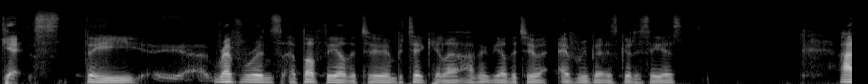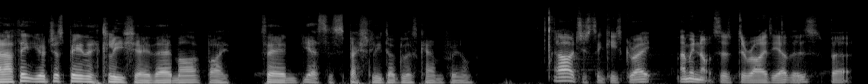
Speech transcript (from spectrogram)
gets the uh, reverence above the other two. In particular, I think the other two are every bit as good as he is. And I think you're just being a cliche there, Mark, by saying yes, especially Douglas Camfield. Oh, I just think he's great. I mean, not to deride the others, but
